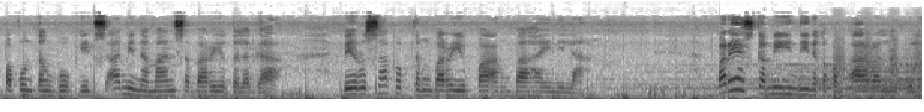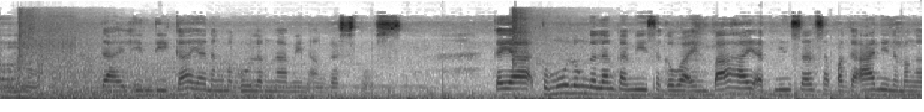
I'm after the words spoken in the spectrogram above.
papuntang bukid sa amin naman sa baryo talaga. Pero sakop ng baryo pa ang bahay nila. Parehas kami hindi nakapag-aral ng kolehiyo dahil hindi kaya ng magulang namin ang gastos. Kaya tumulong na lang kami sa gawaing bahay at minsan sa pag-aani ng mga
